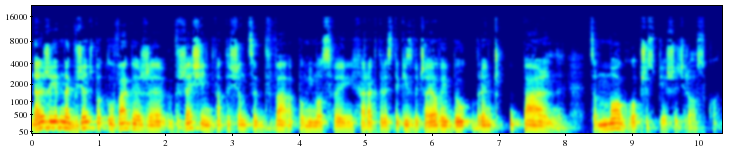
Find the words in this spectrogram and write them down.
Należy jednak wziąć pod uwagę, że wrzesień 2002, pomimo swej charakterystyki zwyczajowej, był wręcz upalny, co mogło przyspieszyć rozkład.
